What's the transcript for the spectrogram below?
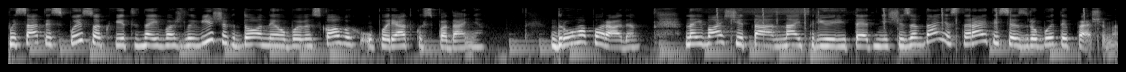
писати список від найважливіших до необов'язкових у порядку спадання. Друга порада. Найважчі та найпріоритетніші завдання старайтеся зробити першими.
